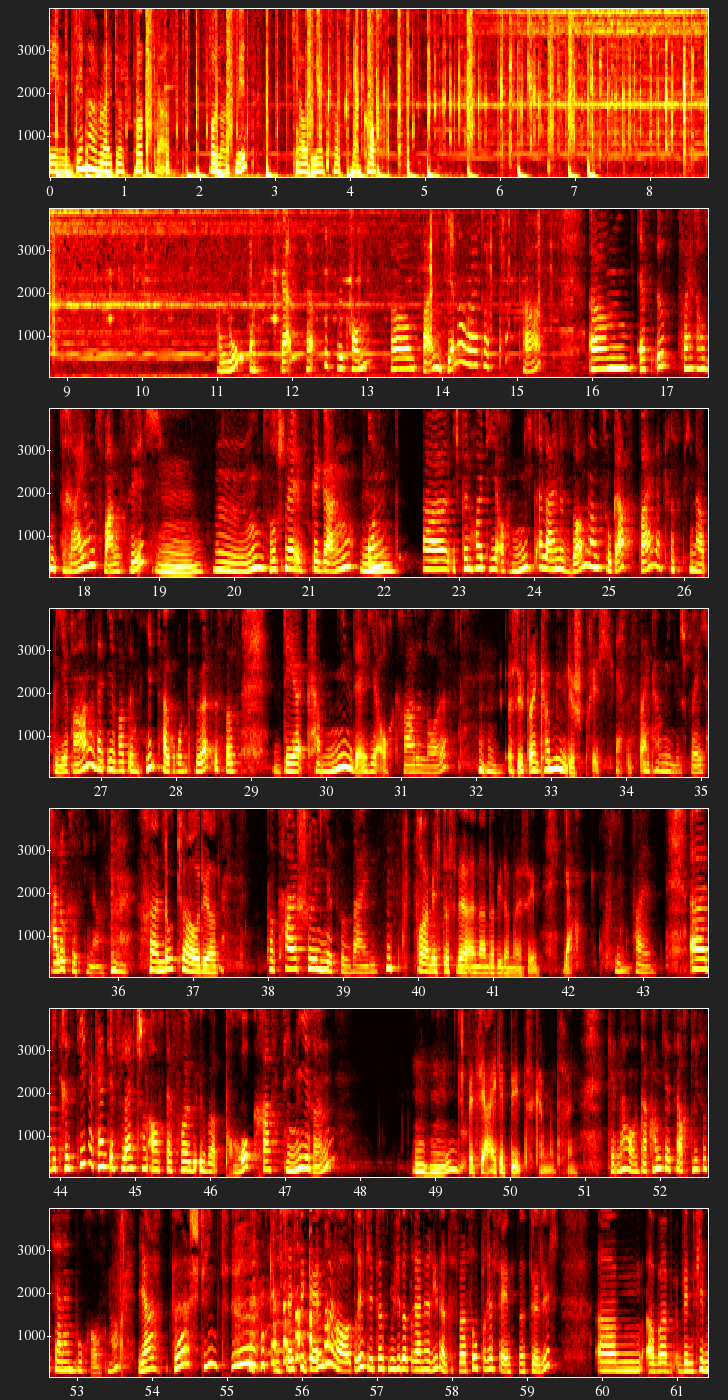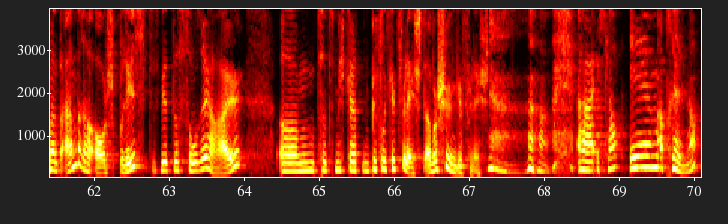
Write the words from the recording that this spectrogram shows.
Den Vienna Writers Podcast von und mit Claudia Zotzmann-Koch. Hallo und ganz herzlich willkommen äh, beim Vienna Writers Podcast. Ähm, es ist 2023. Mhm. Mhm, so schnell ist es gegangen. Mhm. Und ich bin heute hier auch nicht alleine, sondern zu Gast bei der Christina Behran. Wenn ihr was im Hintergrund hört, ist das der Kamin, der hier auch gerade läuft. Es ist ein Kamingespräch. Es ist ein Kamingespräch. Hallo Christina. Hallo Claudia. Total schön hier zu sein. Freue mich, dass wir einander wieder mal sehen. Ja, auf jeden Fall. Äh, die Christina kennt ihr vielleicht schon aus der Folge über Prokrastinieren. Mhm, Spezialgebiet, kann man sagen. Genau, und da kommt jetzt auch dieses Jahr dein Buch raus, ne? Ja, das stimmt. Ich gleich die Gänsehaut. Richtig, das hast mich wieder daran erinnert. Das war so präsent natürlich. Ähm, aber wenn es jemand anderer ausspricht, wird das so real. Ähm, das hat mich gerade ein bisschen geflasht, aber schön geflasht. äh, ich glaube im April, ne?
